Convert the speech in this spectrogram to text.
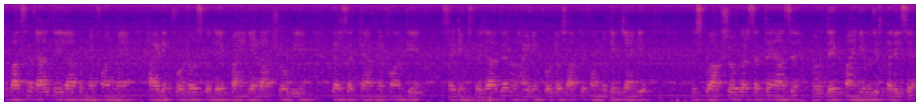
तो पासवर्ड डालते ही आप अपने फ़ोन में हाइडिंग फ़ोटोज़ को देख पाएँगे एंड आप शो भी कर सकते हैं अपने फ़ोन की सेटिंग्स पे जाकर। हाइडिंग फ़ोटोज़ आपके फ़ोन में दिख जाएँगी। इसको आप शो कर सकते हैं यहाँ से और देख पाएँगे कुछ इस तरीके से।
